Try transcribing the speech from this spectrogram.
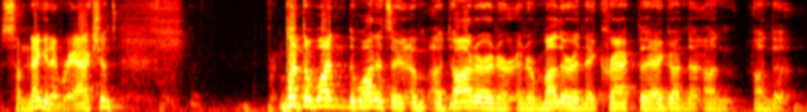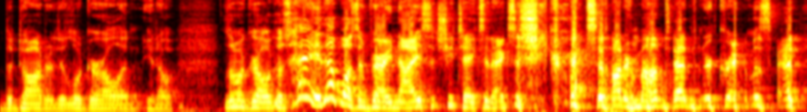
some negative reactions but the one the one it's a, a daughter and her and her mother and they crack the egg on the on on the the daughter the little girl and you know little girl goes hey that wasn't very nice and she takes an egg and she cracks it on her mom's head and her grandma's head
